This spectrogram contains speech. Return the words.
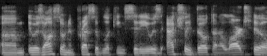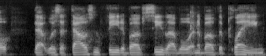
Um, it was also an impressive looking city. It was actually built on a large hill that was a thousand feet above sea level and above the plain.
